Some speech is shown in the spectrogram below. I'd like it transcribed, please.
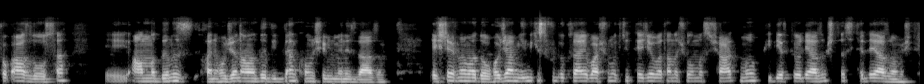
çok az da olsa e, anladığınız, hani hocanın anladığı dilden konuşabilmeniz lazım. Eşref Mehmetov, hocam 22.09'a başvurmak için TC vatandaşı olması şart mı? PDF'de öyle yazmış da sitede yazmamış.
